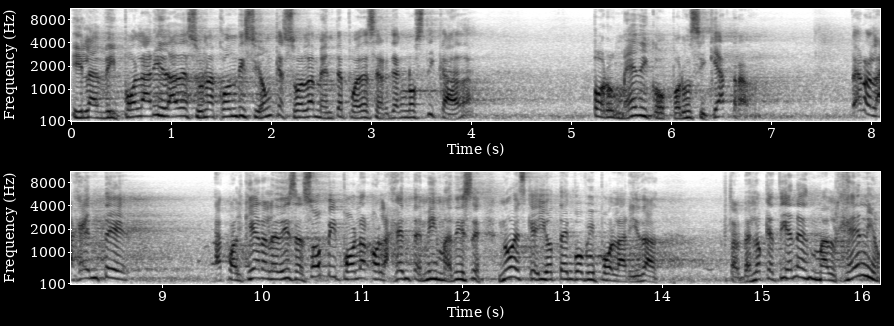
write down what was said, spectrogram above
Y la bipolaridad es una condición que solamente puede ser diagnosticada por un médico, por un psiquiatra. Pero la gente, a cualquiera le dice, sos bipolar, o la gente misma dice, no es que yo tengo bipolaridad. Tal vez lo que tiene es mal genio.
